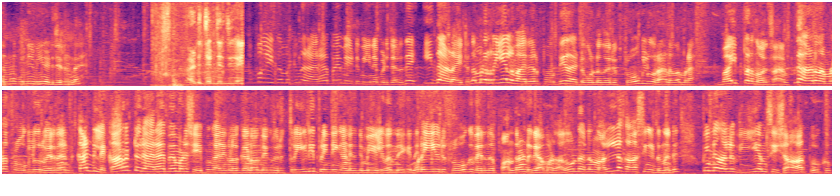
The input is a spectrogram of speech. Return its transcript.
നമ്മുടെ കുഞ്ഞിന് മീൻ അടിച്ചിട്ടുണ്ടേ? നമുക്ക് അരാപ്പയമായിട്ട് മീനെ പിടിച്ചത് ഇതാണ് ഐറ്റം നമ്മുടെ റിയൽ വാരിയർ പുതിയതായിട്ട് കൊണ്ടുവന്ന ഒരു ഫ്രോഗ് ആണ് നമ്മുടെ വൈപ്പർ എന്ന് പറയുന്ന സാധനം. ഇതാണ് നമ്മുടെ ഫ്രോഗ്ലൂർ വരുന്നത് കണ്ടില്ലേ? കറക്റ്റ് ഒരു അരാപ്പയമ്മയുടെ ഷേപ്പും കാര്യങ്ങളൊക്കെയാണ് വന്നേക്കുന്നത്. ഒരു ത്രീ ഡി പ്രിന്റിംഗ് ആണ് ഇതിന്റെ മേളിൽ വന്നേക്കുന്നത്. ഈ ഒരു ഫ്രോഗ് വരുന്നത് പന്ത്രണ്ട് ഗ്രാമാണ് അതുകൊണ്ട് തന്നെ നല്ല കാസ്റ്റിംഗ് കിട്ടുന്നുണ്ട്. പിന്നെ നല്ല വി എം സി ഷാർപ്പ് വെക്കും.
